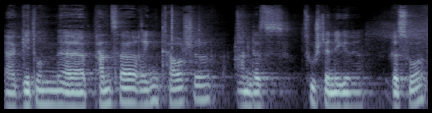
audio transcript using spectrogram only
Ja, geht um äh, Panzerringtausche an das zuständige Ressort.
